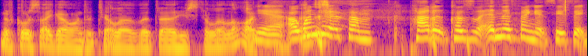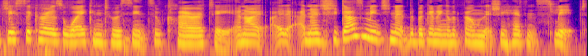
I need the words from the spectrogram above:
And of course, they go on to tell her that uh, he's still alive. Yeah, I And wonder this- if um part of because in the thing it says that Jessica is awakened to a sense of clarity, and I, I and she does mention at the beginning of the film that she hasn't slept,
